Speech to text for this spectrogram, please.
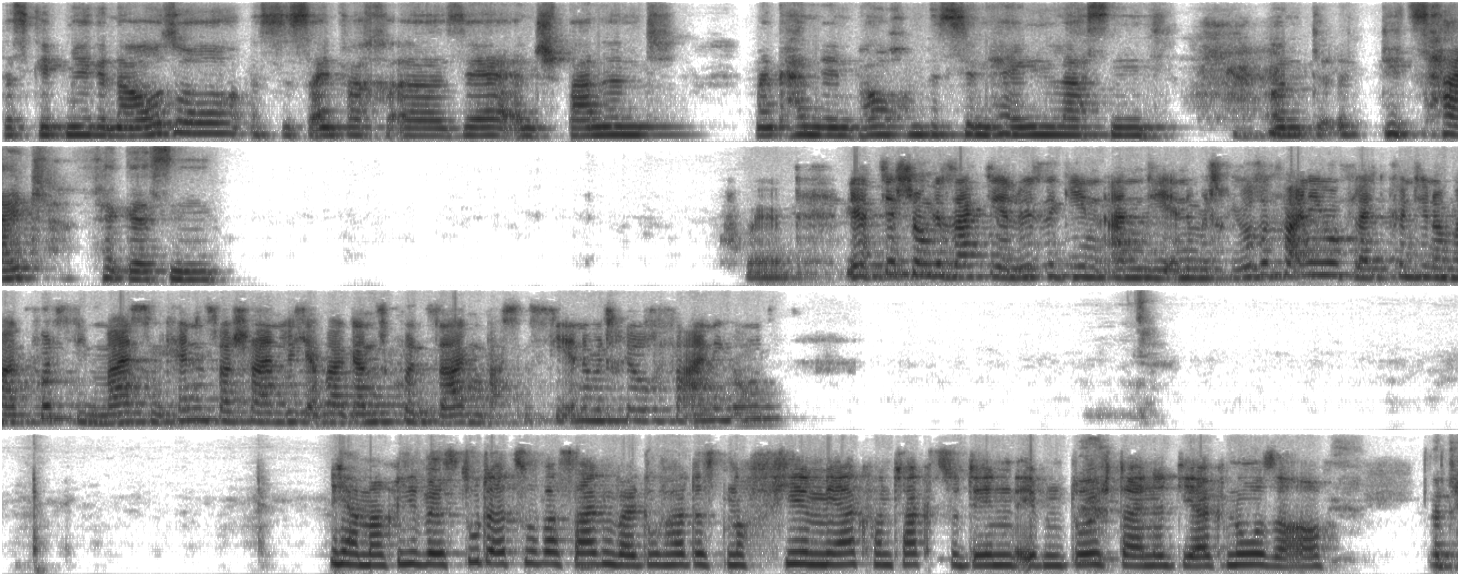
das geht mir genauso. Es ist einfach äh, sehr entspannend. Man kann den Bauch ein bisschen hängen lassen und die Zeit vergessen. Cool. Ihr habt ja schon gesagt, die Erlöse gehen an die Endometriosevereinigung. Vielleicht könnt ihr noch mal kurz, die meisten kennen es wahrscheinlich, aber ganz kurz sagen, was ist die Endometriosevereinigung? Ja, Marie, willst du dazu was sagen, weil du hattest noch viel mehr Kontakt zu denen eben durch deine Diagnose auch. Gut,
